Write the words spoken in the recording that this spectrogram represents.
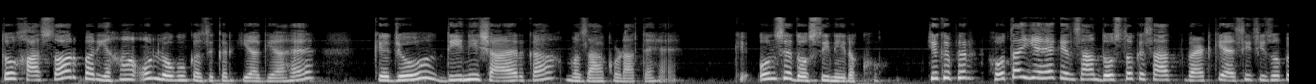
تو خاص طور پر یہاں ان لوگوں کا ذکر کیا گیا ہے کہ جو دینی شاعر کا مذاق اڑاتے ہیں، کہ ان سے دوستی نہیں رکھو۔ کیونکہ پھر ہوتا یہ ہے کہ انسان دوستوں کے ساتھ بیٹھ کے ایسی چیزوں پہ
